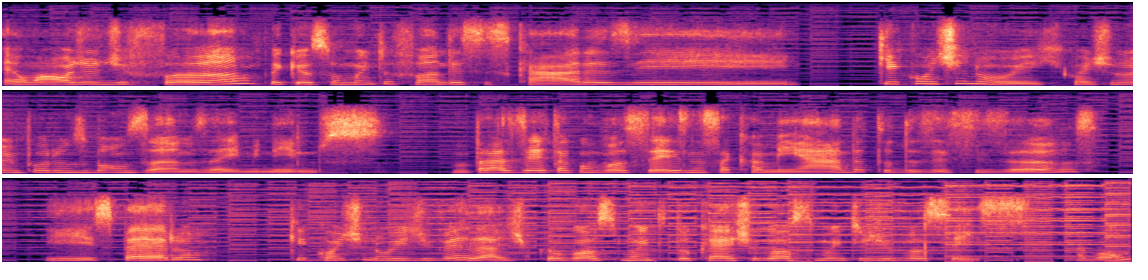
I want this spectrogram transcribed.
É um áudio de fã, porque eu sou muito fã desses caras e que continue, que continuem por uns bons anos aí, meninos. Um prazer estar com vocês nessa caminhada todos esses anos e espero que continue de verdade, porque eu gosto muito do cast e gosto muito de vocês, tá bom?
